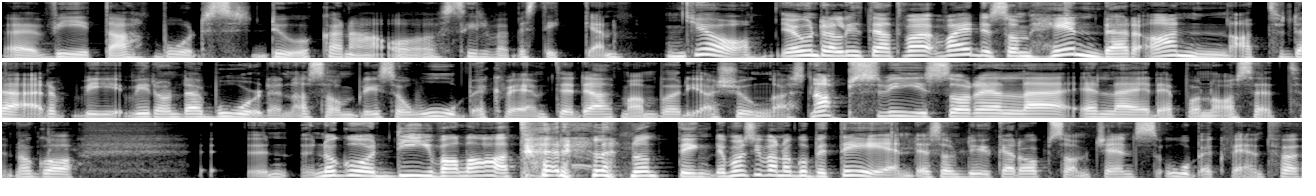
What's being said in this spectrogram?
eh, vita bordsdukarna och silverbesticken. Ja, jag undrar lite att vad, vad är det som händer annat där vid, vid de där borden som blir så obekvämt? Är det att man börjar sjunga snapsvisor eller, eller är det på något sätt något något divalater eller någonting. Det måste ju vara något beteende som dyker upp som känns obekvämt. För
